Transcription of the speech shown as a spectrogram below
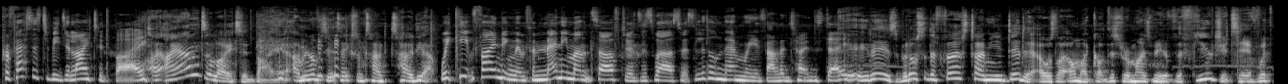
professes to be delighted by. I, I am delighted by it. I mean, obviously, it takes some time to tidy up. We keep finding them for many months afterwards as well, so it's a little memory of Valentine's Day. It is, but also the first time you did it, I was like, oh my god, this reminds me of The Fugitive with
